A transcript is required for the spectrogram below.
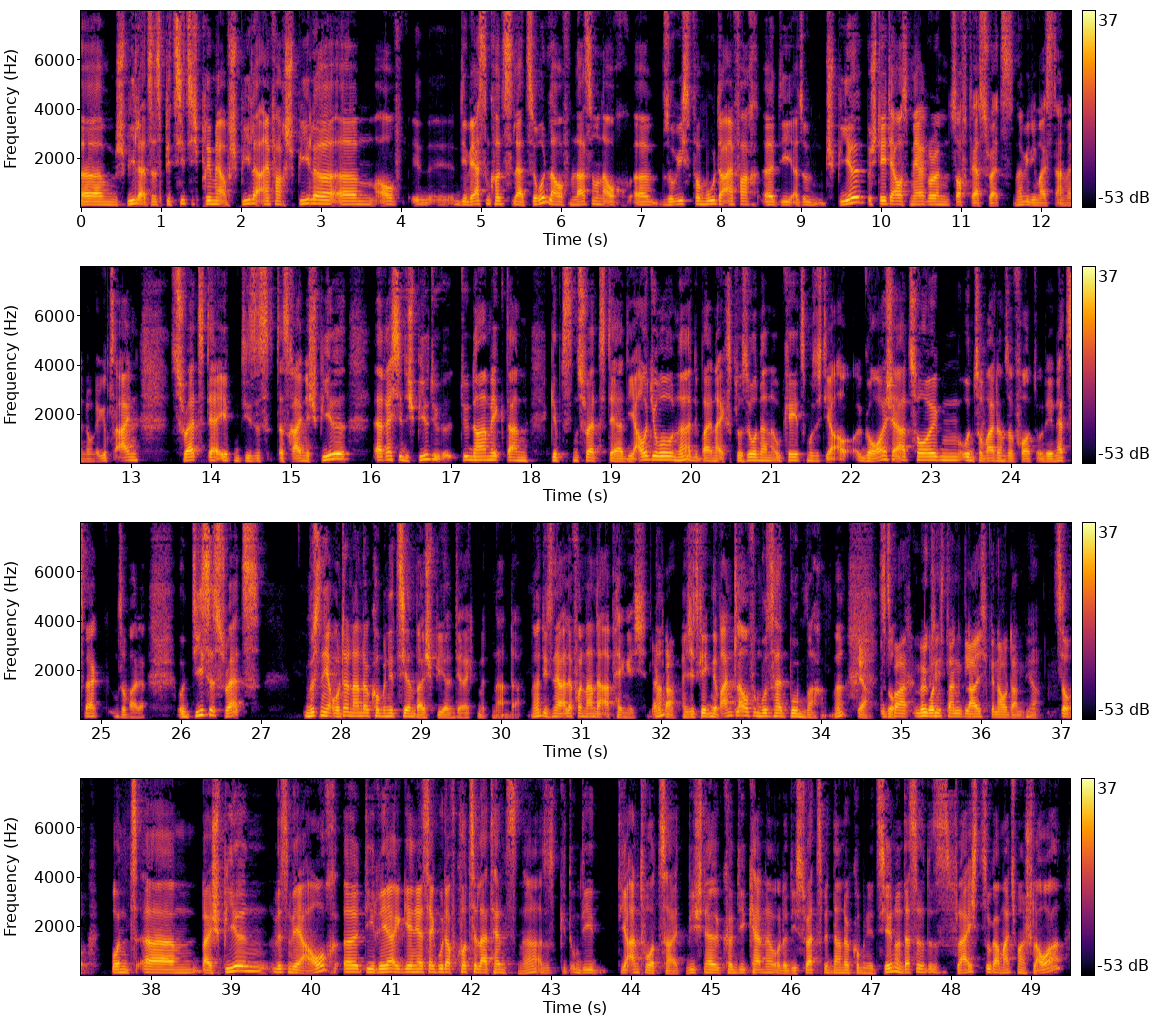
ähm, Spiele, also es bezieht sich primär auf Spiele, einfach Spiele ähm, auf in, in diversen Konstellationen laufen lassen und auch, äh, so wie ich es vermute, einfach äh, die, also ein Spiel besteht ja aus mehreren Software-Threads, ne, wie die meisten Anwendungen. Da gibt es einen Thread, der eben dieses, das reine Spiel errechnet, die Spieldynamik, dann gibt es einen Thread, der die Audio, ne, bei einer Explosion dann, okay, jetzt muss ich die Geräusche erzeugen und so weiter und so fort und die Netzwerk und so weiter. Und diese Threads müssen ja untereinander kommunizieren bei Spielen direkt miteinander. Ne? Die sind ja alle voneinander abhängig. Ja, ne? Wenn ich jetzt gegen eine Wand laufe, muss es halt Bumm machen. Ne? Ja, und so. zwar möglichst und, dann gleich genau dann, ja. So, und ähm, bei Spielen wissen wir ja auch, äh, die reagieren ja sehr gut auf kurze Latenzen. Ne? Also es geht um die, die Antwortzeit. Wie schnell können die Kerne oder die Threads miteinander kommunizieren? Und das, das ist vielleicht sogar manchmal schlauer,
